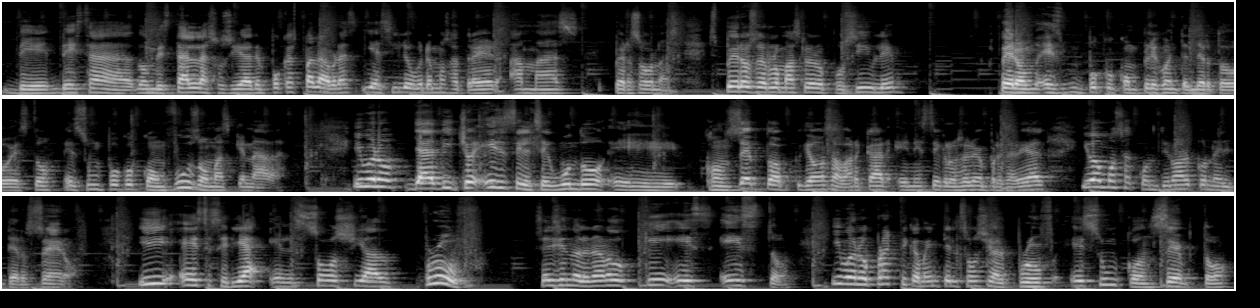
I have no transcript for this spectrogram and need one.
de, esta, donde está la sociedad en pocas palabras y así logremos atraer a más personas. Espero ser lo más claro posible, pero es un poco complejo entender todo esto, es un poco confuso más que nada. Y bueno, ya dicho, ese es el segundo eh, concepto que vamos a abarcar en este glosario empresarial y vamos a continuar con el tercero. Y este sería el social proof. Está diciendo Leonardo, ¿qué es esto? Y bueno, prácticamente el social proof es un concepto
